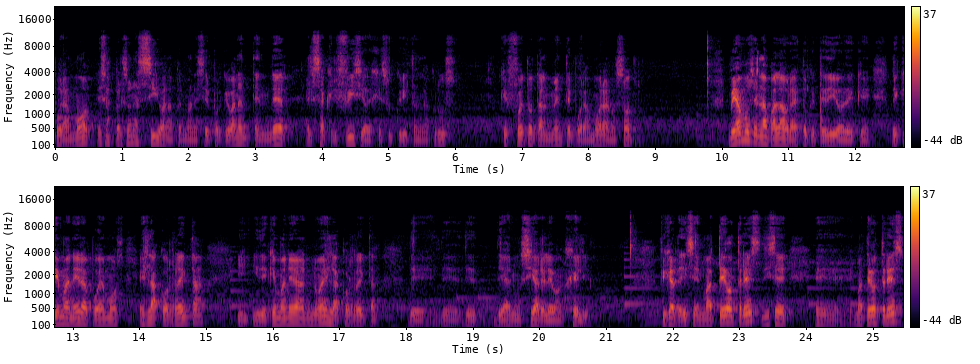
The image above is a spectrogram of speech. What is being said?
por amor, esas personas sí van a permanecer porque van a entender el sacrificio de Jesucristo en la cruz que fue totalmente por amor a nosotros. Veamos en la palabra esto que te digo, de que de qué manera podemos, es la correcta y, de qué manera no es la correcta de, anunciar el Evangelio. Fíjate, dice Mateo 3, dice eh, Mateo 3,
